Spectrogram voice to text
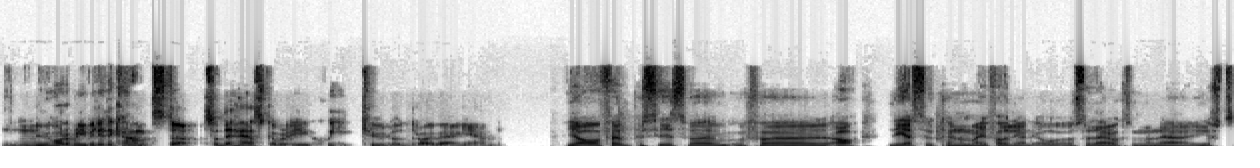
nu har det blivit lite kantstött, så det här ska bli skitkul att dra iväg igen. Ja, för precis. För, för, ja, dels så kunde man ju följa det och, och så där också. Men jag just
